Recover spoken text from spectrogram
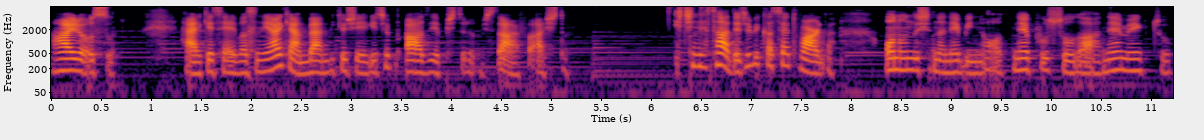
Hayır olsun. Herkes helvasını yerken ben bir köşeye geçip ağzı yapıştırılmış zarfı açtım. İçinde sadece bir kaset vardı. Onun dışında ne bir not, ne pusula, ne mektup.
